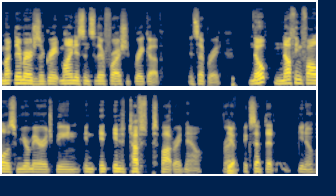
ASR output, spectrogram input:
my, their marriages are great mine isn't so therefore i should break up and separate nope, nothing follows from your marriage being in, in, in a tough spot right now, right? Yeah. Except that you know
